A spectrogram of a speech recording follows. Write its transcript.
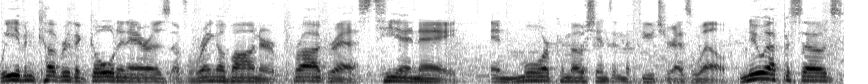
We even cover the golden eras of Ring of Honor, Progress, TNA and more promotions in the future as well. New episodes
